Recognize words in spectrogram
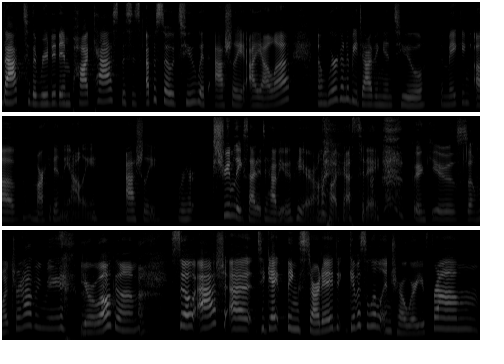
back to the Rooted In podcast. This is episode two with Ashley Ayala, and we're going to be diving into the making of Market in the Alley. Ashley, we're extremely excited to have you here on the podcast today. Thank you so much for having me. You're welcome. So, Ash, uh, to get things started, give us a little intro where you're from,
